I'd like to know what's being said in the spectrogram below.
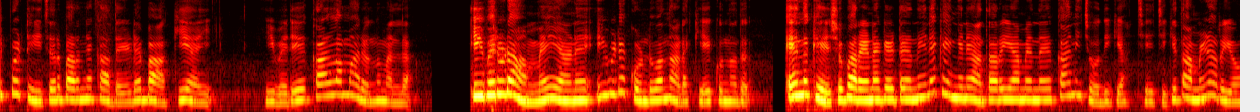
ഇപ്പോൾ ടീച്ചർ പറഞ്ഞ കഥയുടെ ബാക്കിയായി. ഇവർ കള്ളന്മാരൊന്നുമല്ല. ഇവരുടെ അമ്മയാണ് ഇവിടെ കൊണ്ടുവന്ന് അടക്കിയേക്കുന്നത്. എന്ന് കേശു പറയണ കേട്ട് നിനക്ക് എങ്ങനെ അതറിയാമെന്ന് കനി ചോദിക്കുക ചേച്ചിക്ക് തമിഴ് അറിയോ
